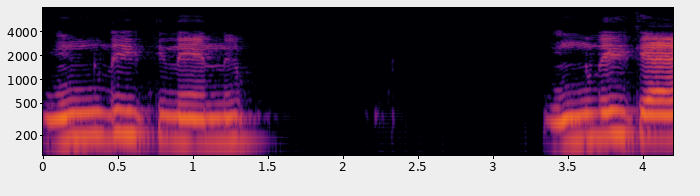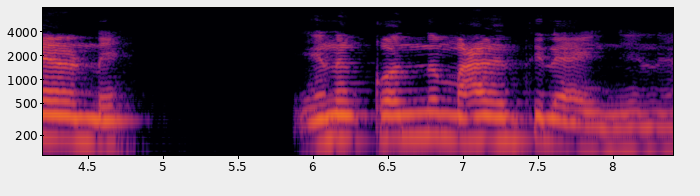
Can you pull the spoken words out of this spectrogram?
ഇംഗ്ലീഷിനും ഇംഗ്ലീഷ് ആയതുകൊണ്ട് എനിക്കൊന്നും മനസ്സിലായിങ്ങനെ.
